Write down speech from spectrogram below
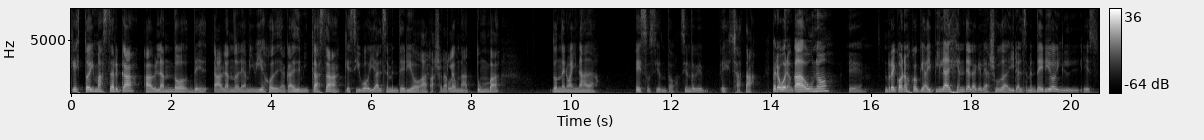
que estoy más cerca hablando de, hablándole a mi viejo desde acá, desde mi casa, que si voy al cementerio a, llorarle a una tumba donde no hay nada. Eso siento, siento que eh, ya está. Pero bueno, cada uno, eh, reconozco que hay pila de gente a la que le ayuda a ir al cementerio y, es,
